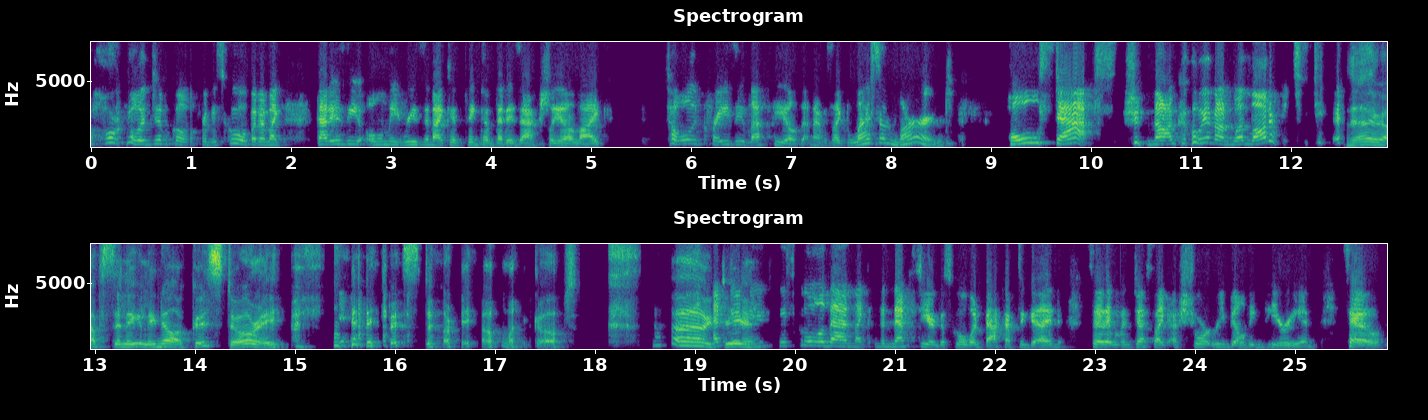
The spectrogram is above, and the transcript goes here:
Horrible and difficult for the school. But I'm like, that is the only reason I could think of that is actually a like totally crazy left field. And I was like, lesson learned. Whole staffs should not go in on one lottery ticket. No, absolutely not. Good story. Yeah. good story. Oh my gosh. Oh and dear. The school then, like the next year, the school went back up to good. So it was just like a short rebuilding period. So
